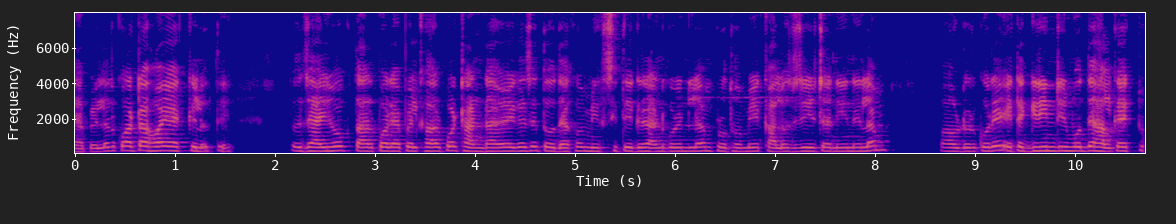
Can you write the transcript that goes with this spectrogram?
অ্যাপেল আর কটা হয় এক কিলোতে? তো যাই হোক, তারপর অ্যাপেল খাওয়ার পর ঠান্ডা হয়ে গেছে। তো দেখো, মিক্সিতে গ্রাইন্ড করে নিলাম। প্রথমে কালো জিরেটা নিয়ে নিলাম, পাউডার করে। এটা গ্রিন টির মধ্যে হালকা একটু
